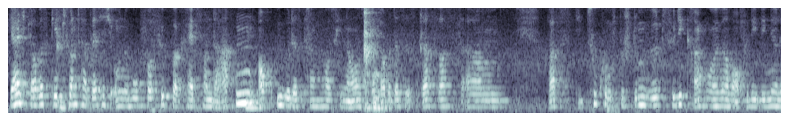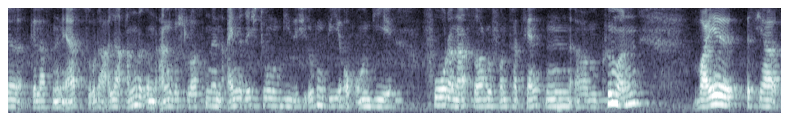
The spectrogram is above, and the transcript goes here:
Ja, ich glaube, es geht schon tatsächlich um eine Hochverfügbarkeit von Daten, mhm. auch über das Krankenhaus hinaus. Ich glaube, das ist das, was ähm, was die Zukunft bestimmen wird für die Krankenhäuser, aber auch für die niedergelassenen Ärzte oder alle anderen angeschlossenen Einrichtungen, die sich irgendwie auch um die Vor- oder Nachsorge von Patienten ähm, kümmern, weil es ja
